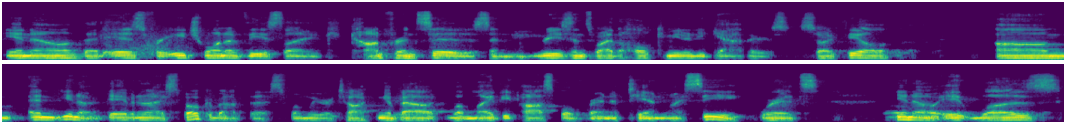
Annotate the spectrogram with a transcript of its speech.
You know, that is for each one of these like conferences and reasons why the whole community gathers. So I feel um, and you know, David and I spoke about this when we were talking about what might be possible for NFT NYC, where it's you know, it was,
